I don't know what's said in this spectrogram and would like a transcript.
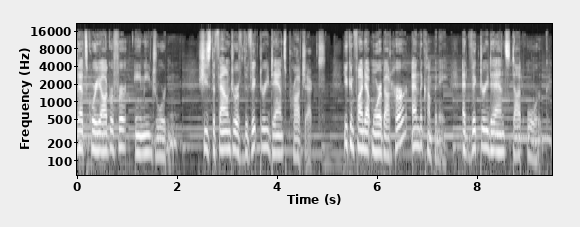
That's choreographer Amy Jordan. She's the founder of the Victory Dance Project. You can find out more about her and the company at victorydance.org.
